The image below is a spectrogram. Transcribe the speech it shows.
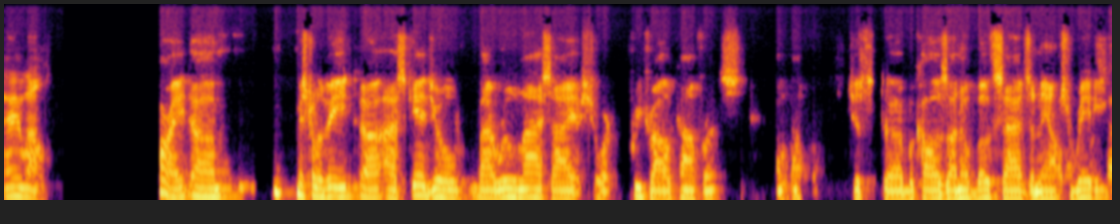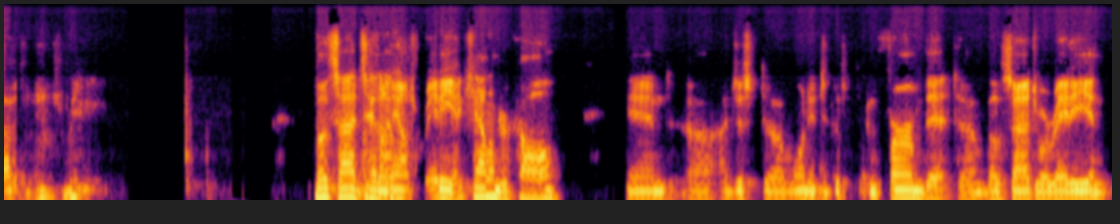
Very well. All right, um, Mr. Levitt, uh, I scheduled by Rule NISI a short pretrial conference. uh, Just, uh, because I know both sides announced ready. Both sides had announced ready at calendar call. And, uh, I just, uh, wanted to just confirm that, um, both sides were ready and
